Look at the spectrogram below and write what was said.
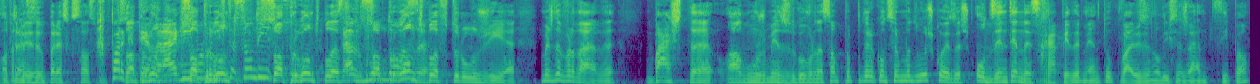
outra vez eu parece que só, só, pergunto, só, pergunto, só pergunto pela, só pergunto pela mas na verdade basta alguns meses de governação para poder acontecer uma de duas coisas. Ou desentendem-se rapidamente, o que vários analistas já antecipam,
